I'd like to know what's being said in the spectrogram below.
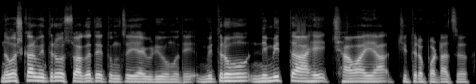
नमस्कार मित्र स्वागत आहे तुमचं या व्हिडिओमध्ये. मित्र हो निमित्त आहे छावा या चित्रपटाचं.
